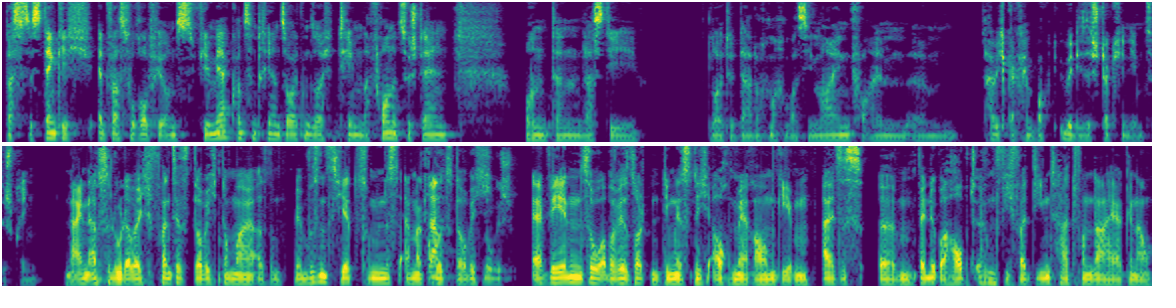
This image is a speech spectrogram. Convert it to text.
das ist, denke ich, etwas, worauf wir uns viel mehr konzentrieren sollten, solche Themen nach vorne zu stellen. Und dann lass die Leute da doch machen, was sie meinen. Vor allem ähm, habe ich gar keinen Bock, über dieses Stöckchen eben zu springen. Nein, absolut, aber ich fand es jetzt, glaube ich, nochmal, also wir müssen es hier zumindest einmal Klar, kurz, glaube ich, logisch. erwähnen, so, aber wir sollten dem jetzt nicht auch mehr Raum geben, als es, ähm, wenn überhaupt, irgendwie verdient hat. Von daher, genau,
